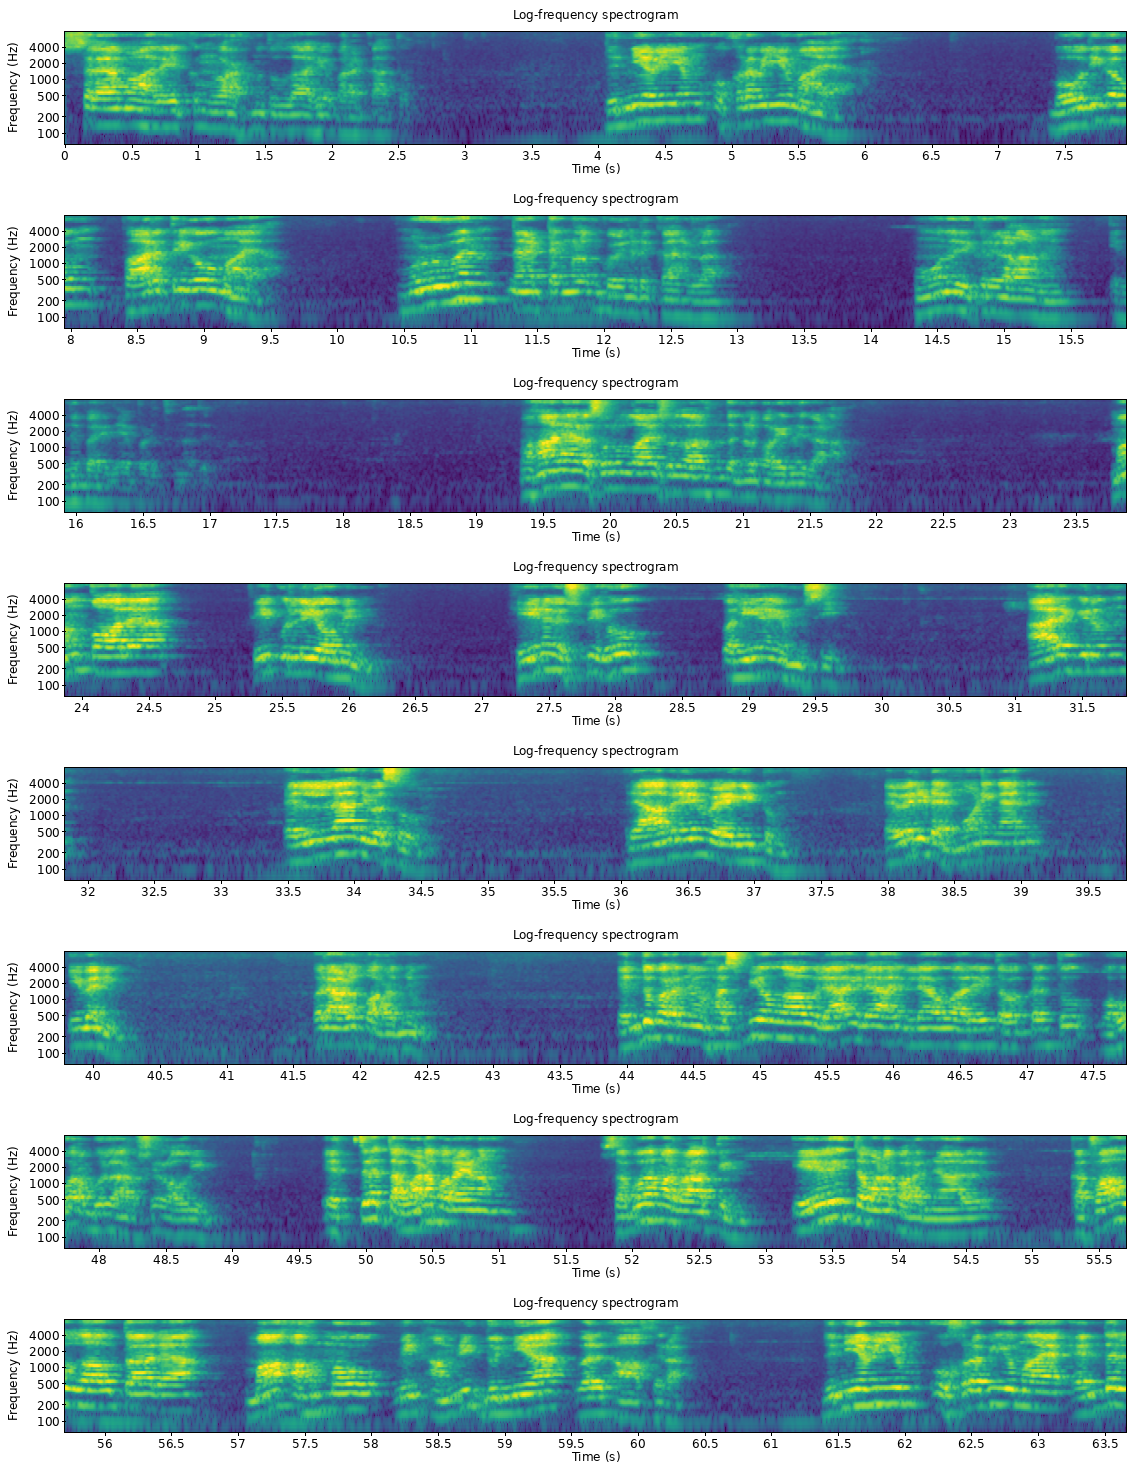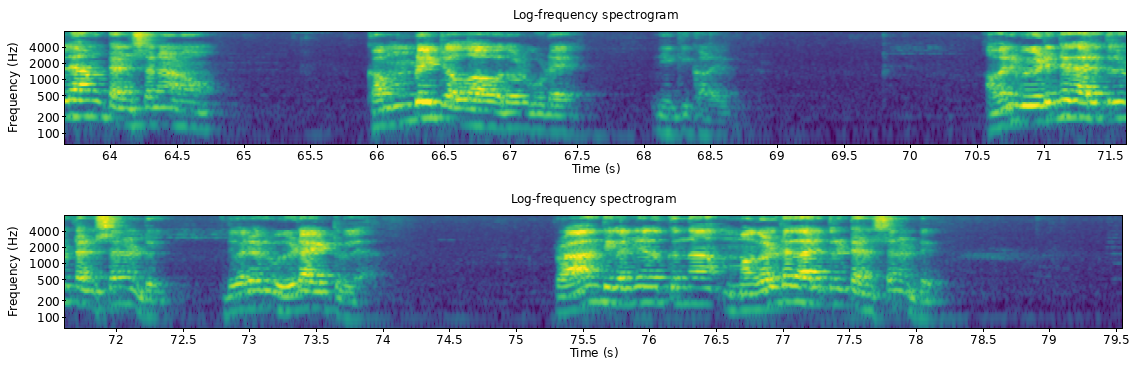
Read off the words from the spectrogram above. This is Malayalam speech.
അസ്സലാമു അലൈക്കും വറഹ്മത്തുള്ളാഹി വബറകാത്തു. ദുന്യവിയും ഉഖ്റവിയുമായ ഭൗതികവും പാരത്രികവുമായ മുഴുവൻ നേട്ടങ്ങളും കൊയ്തെടുക്കാനുള്ള മൂന്ന് ദിക്റുകളാണ് ഇന്ന് പരിചയപ്പെടുത്തുന്നത്. മഹാനായ റസൂലുള്ളാഹി സ്വല്ലല്ലാഹു അലൈഹി തങ്ങൾ പറയുന്നത് കാണാം. മൻ ഖാല ഫീ കുല്ലി യൗമിൻ ഹീന യുസ്ബിഹു വഹീന യുംസി. ആരെങ്കിലും എല്ലാ ദിവസവും രാവിലെയും വൈകിട്ടും every day morning and evening ഒരാൾ പറഞ്ഞു. എന്തു പറഞ്ഞു? ഹസ്ബി അള്ളാഹു ലാ അലൈഹി തവക്കൽത്തു വഹു റബ്ബുൽ അർഷിൽ അലീം. എത്ര തവണ പറയണം? സബ മറാത്തിൻ ഏഴ് തവണ പറഞ്ഞാൽ കഫാ ഉള്ളാഹു താല മാ അഹ്മൗ മിൻ അംരി ദുനിയ വൽ ആഖിറ. ദുനിയവിയും ഉഹ്റബിയുമായ എന്തെല്ലാം ടെൻഷനാണോ കംപ്ലീറ്റ് അള്ളാഹു അതോടുകൂടെ നീക്കിക്കളയും. അവന് വീടിന്റെ കാര്യത്തിൽ ടെൻഷൻ ഉണ്ട് ഇതുവരെ ഒരു വീടായിട്ടില്ല. പ്രായം തികഞ്ഞു നിൽക്കുന്ന മകളുടെ കാര്യത്തിൽ ടെൻഷൻ ഉണ്ട്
